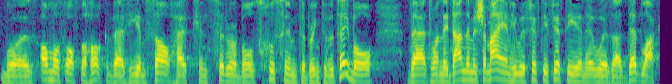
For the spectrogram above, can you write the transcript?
was almost off the hook that he himself had considerable schusim to bring to the table. That when they donned him in Shemayim, he was 50 50 and it was a deadlock.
